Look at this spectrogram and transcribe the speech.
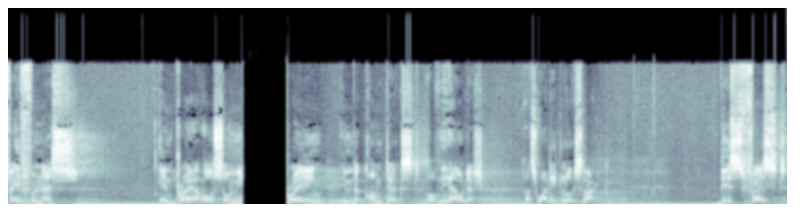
faithfulness in prayer also means praying in the context of the eldership. That's what it looks like. This first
